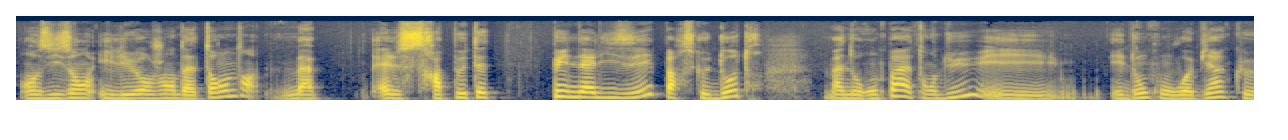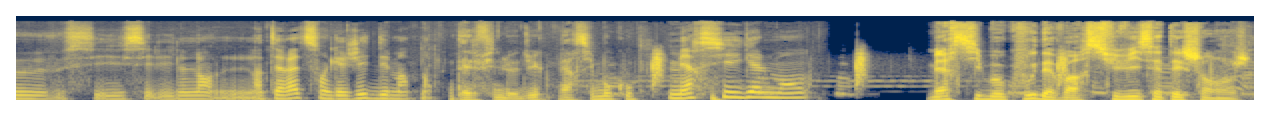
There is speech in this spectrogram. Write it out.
en se disant il est urgent d'attendre, bah, elle sera peut-être pénalisée parce que d'autres bah, n'auront pas attendu. Et, donc, on voit bien que c'est l'intérêt de s'engager dès maintenant. Delphine Leduc, merci beaucoup. Merci également. Merci beaucoup d'avoir suivi cet échange.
